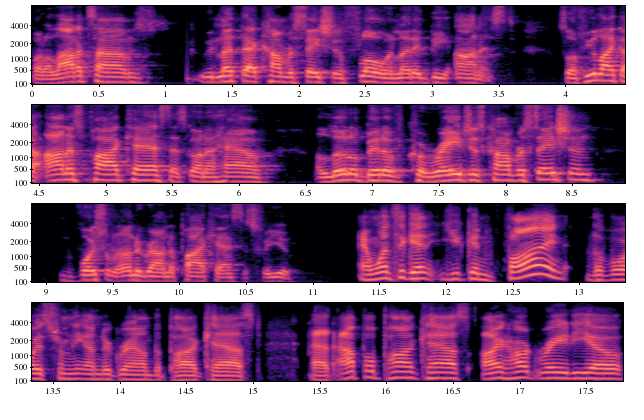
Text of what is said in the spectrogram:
but a lot of times we let that conversation flow and let it be honest. So if you like an honest podcast that's going to have a little bit of courageous conversation, the Voice from the Underground, the podcast is for you. And once again, you can find the Voice from the Underground, the podcast, at Apple Podcasts, iHeartRadio,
